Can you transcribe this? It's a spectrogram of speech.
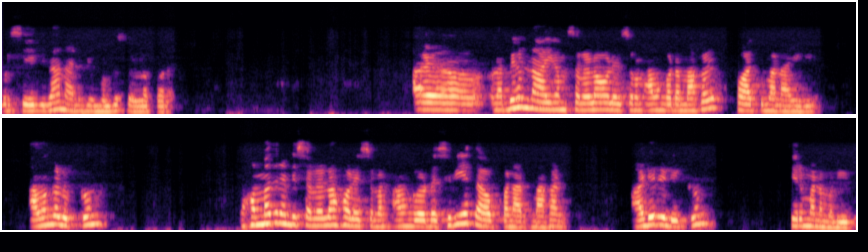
ஒரு செய்தி தான் நான் இங்கே உங்களுக்கு சொல்ல போகிறேன் நபிகள் நாயகம் சல்லா அலுவலம் அவங்களோட மகள் ஃபாத்திமா நாயகி. அவங்களுக்கும் முகமது நபி சல்லாஹூ அலுவலம் அவங்களோட சிறிய தகப்பனார் மகன் அடிரலிக்கும் திருமணம் முடியுது.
